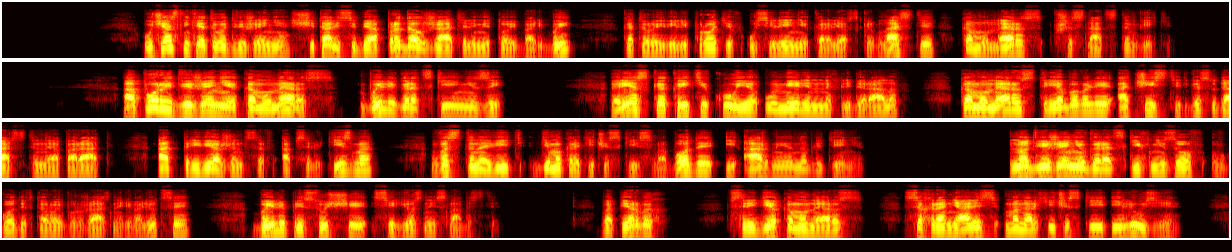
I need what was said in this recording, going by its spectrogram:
Участники этого движения считали себя продолжателями той борьбы, которые вели против усиления королевской власти коммунерос в XVI веке. Опорой движения коммунерос были городские низы. Резко критикуя умеренных либералов, коммунерос требовали очистить государственный аппарат от приверженцев абсолютизма, восстановить демократические свободы и армию наблюдения. Но движению городских низов в годы Второй буржуазной революции были присущи серьезные слабости. Во-первых, в среде коммунерос сохранялись монархические иллюзии,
